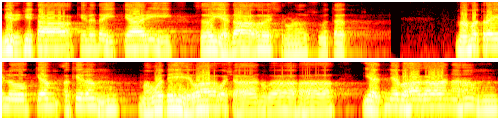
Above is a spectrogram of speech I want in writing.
निर्जिताखिलदैत्यारी स यदाह शृणुष्व तत्। मम त्रैलोक्यम् अखिलं मम देवावशानुगाः। यज्ञभागानहं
